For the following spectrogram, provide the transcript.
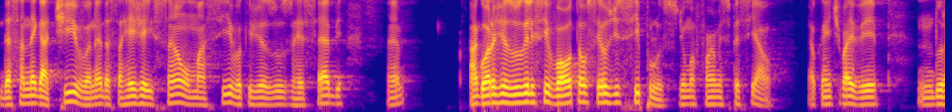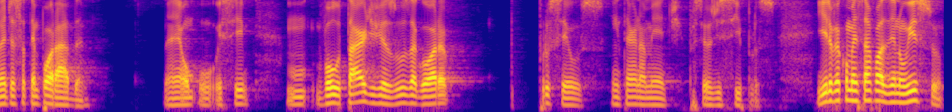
dessa negativa, né, dessa rejeição massiva que Jesus recebe, né, agora Jesus ele se volta aos seus discípulos de uma forma especial. É o que a gente vai ver durante essa temporada. Né, esse voltar de Jesus agora para os seus, internamente, para os seus discípulos. E ele vai começar fazendo isso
